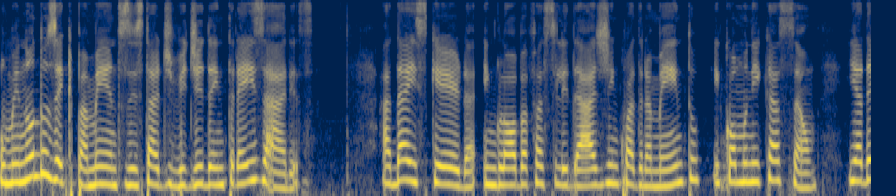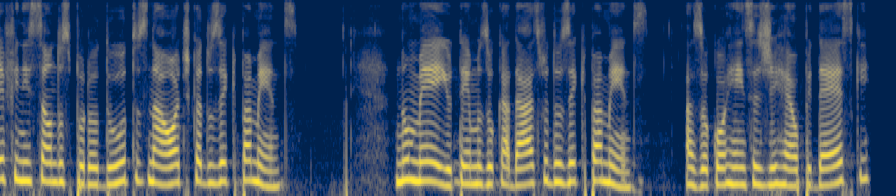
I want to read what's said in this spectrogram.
O menu dos equipamentos está dividido em três áreas. A da esquerda engloba a facilidade de enquadramento e comunicação e a definição dos produtos na ótica dos equipamentos. No meio, temos o cadastro dos equipamentos, as ocorrências de helpdesk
